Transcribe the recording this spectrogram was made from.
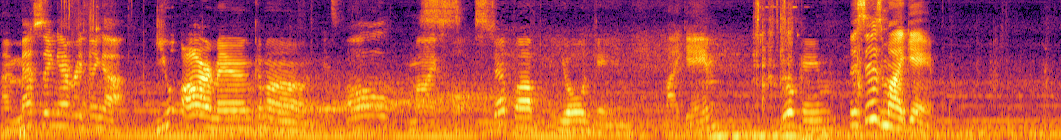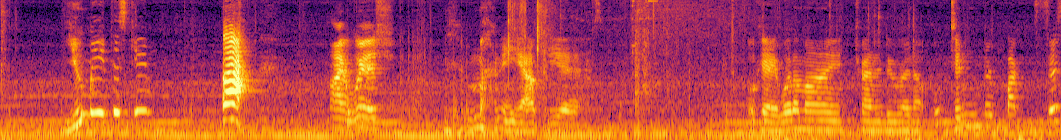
I'm messing everything up. You are, man. Come on. It's all my fault. Step up your game. My game? Your game. This is my game. You made this game? Ha! I wish. Money out the ass. Okay, what am I trying to do right now? Ooh, tinderboxes.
